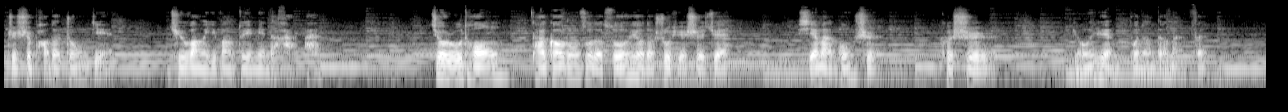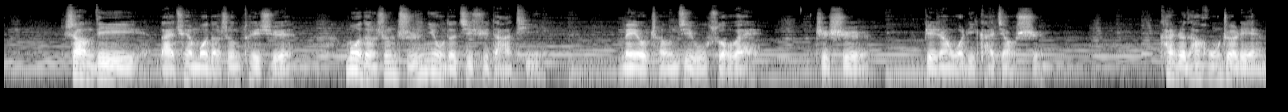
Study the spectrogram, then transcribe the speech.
只是跑到终点，去望一望对面的海岸，就如同他高中做的所有的数学试卷，写满公式，可是永远不能得满分。上帝来劝莫等生退学，莫等生执拗地继续答题，没有成绩无所谓，只是别让我离开教室。看着他红着脸，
